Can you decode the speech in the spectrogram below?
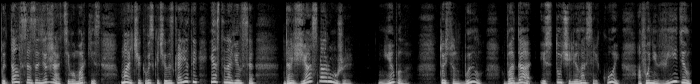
Пытался задержать его маркиз. Мальчик выскочил из кареты и остановился. Дождя снаружи не было. То есть он был, вода из тучи лилась рекой, а Фоня видел,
